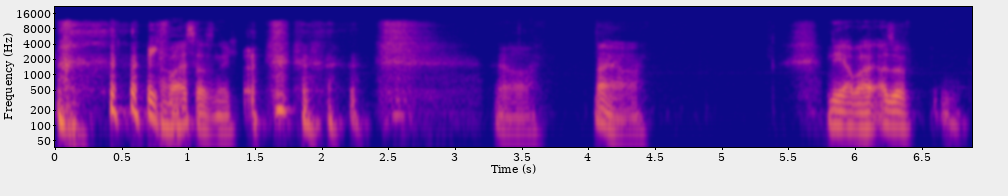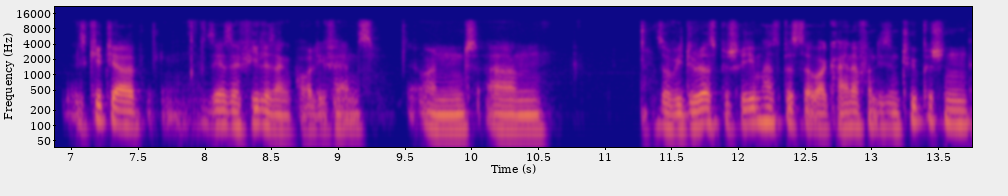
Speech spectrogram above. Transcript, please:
ich ja. weiß das nicht. ja, naja, Nee, aber also es gibt ja sehr, sehr viele St. Pauli-Fans. Und ähm, so wie du das beschrieben hast, bist du aber keiner von diesen typischen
